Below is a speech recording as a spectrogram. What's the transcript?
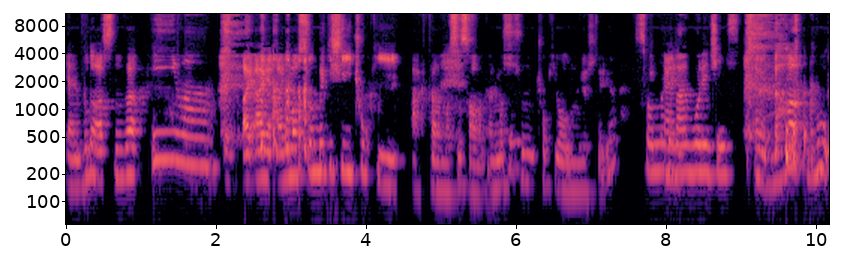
Yani bu da aslında Iva. ay, ay- animasyondaki şeyi çok iyi aktarmasını sağlıyor. Animasyonun çok iyi olduğunu gösteriyor. Sonuna Yani- kadar voleyciyiz. Evet daha bu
